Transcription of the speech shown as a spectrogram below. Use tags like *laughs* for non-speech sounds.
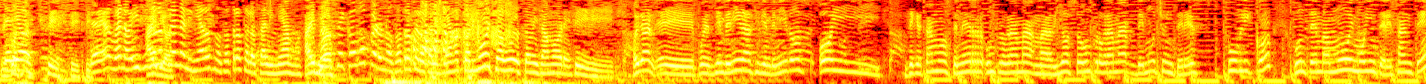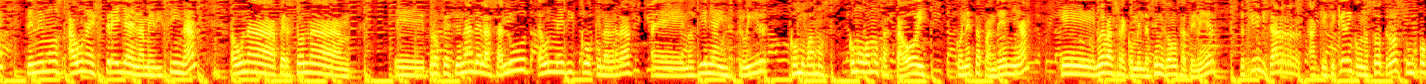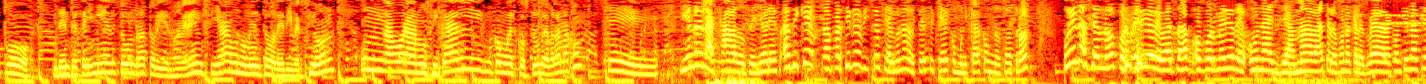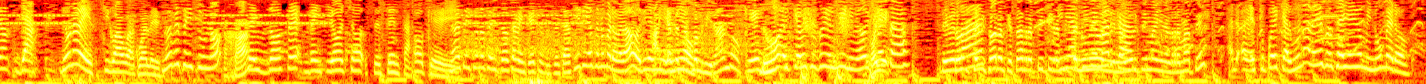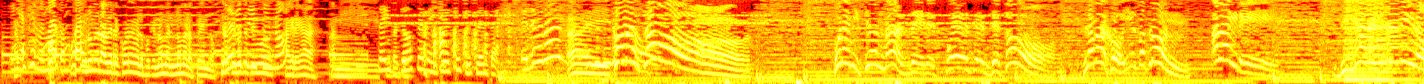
De. Dios. Sí, sí, sí. Bueno, y si Ay, no los Dios. traen alineados, nosotros se los alineamos. Ay, no Dios. sé cómo, pero nosotros se los alineamos con mucho gusto, mis amores. Sí. Oigan, eh, pues bienvenidas y bienvenidos. Hoy decretamos tener un programa maravilloso, un programa de mucho interés público, un tema muy, muy interesante. Tenemos a una estrella en la medicina, a una persona eh, profesional de la salud, a un médico que la verdad eh, nos viene a instruir cómo vamos, cómo vamos hasta hoy con esta pandemia, qué nuevas recomendaciones vamos a tener. Les quiero invitar a que se queden con nosotros, un poco de entretenimiento, un rato de irreverencia, un momento de diversión, una hora musical, como es costumbre, ¿verdad, Majo? Sí, bien relajados, señores. Así que a partir de ahorita, si alguno de ustedes se quiere comunicar con nosotros, pueden hacerlo por medio de WhatsApp o por medio de una llamada, teléfono que les voy a dar a continuación. Ya, de una vez, Chihuahua. ¿Cuál es? 961-612-2860. Ok. 961-612-2860. Así di ese número, ¿verdad? O di el, Ah, mi- ¿ya el te mío. estás olvidando o qué? No, es que a veces doy el mío y me doy Oye, cuenta. De Son verdad. seis horas que estás repite y repite el así me número y en la última y en el remate. Ah, Es que puede que alguna de esas se haya ido mi número. Y así me marcan, pues. Tu número, a ver, recuérdamelo porque no me, no me lo aprendo. Creo que no te tengo 961. agregada a mi... 612-2860. ¿Es de verdad? ¡Ay! ¡Comenzamos! Una emisión más de Después de Todo. La Majo y el Patrón. ¡Al aire! ¡Bienvenidos!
